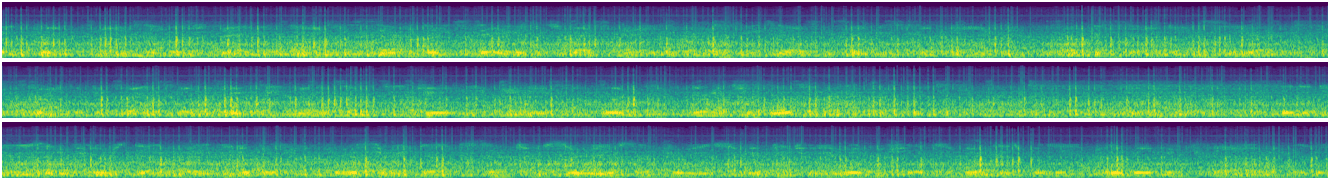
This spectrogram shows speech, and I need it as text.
Take from $9 a day on a seven-day stay at Express Day. Details and savings for on parkingsline.ca. Grounded and transferred 15 minutes on CJAD 800. Your next report's in the news, it appears death may be to blame for three deaths and two serious injuries. 52-year-old Michel Dubuc is believed to have opened fire on the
